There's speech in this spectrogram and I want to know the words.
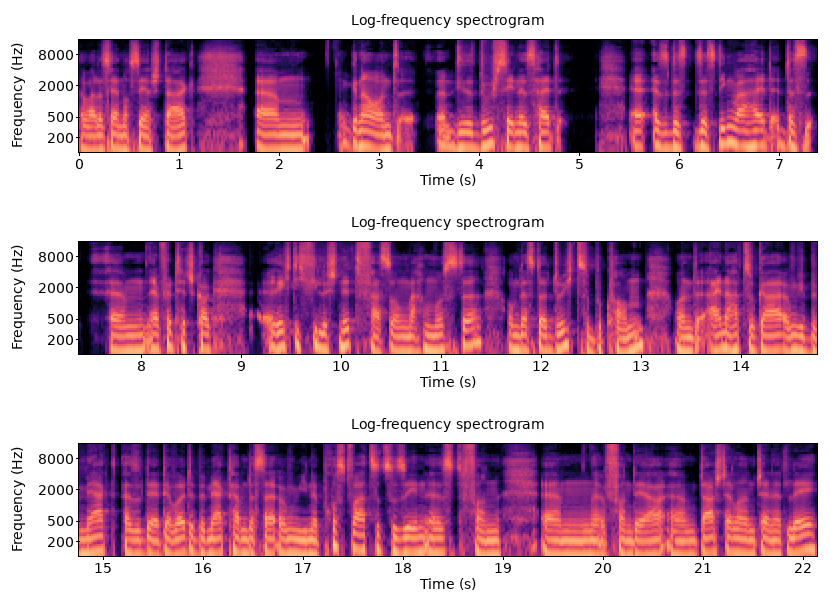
da war das ja noch sehr stark. Ähm, genau, und äh, diese Duschszene ist halt also das, das Ding war halt, dass ähm, Alfred Hitchcock richtig viele Schnittfassungen machen musste, um das da durchzubekommen. Und einer hat sogar irgendwie bemerkt, also der, der wollte bemerkt haben, dass da irgendwie eine Brustwarze zu sehen ist von, ähm, von der ähm, Darstellerin Janet Leigh,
